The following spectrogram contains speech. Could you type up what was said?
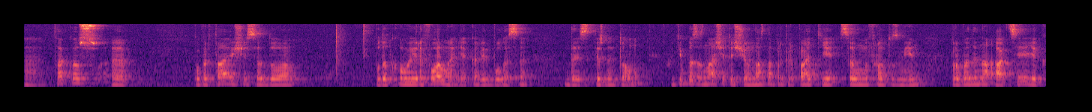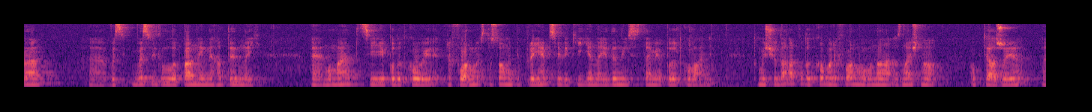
Е, Також, е, повертаючися до податкової реформи, яка відбулася десь тиждень тому, хотів би зазначити, що у нас на Прикарпатті силами фронту змін проведена акція, яка е, висвітлила певний негативний е, момент цієї податкової реформи стосовно підприємців, які є на єдиній системі оподаткування. Тому що дана податкова реформа вона значно обтяжує е,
